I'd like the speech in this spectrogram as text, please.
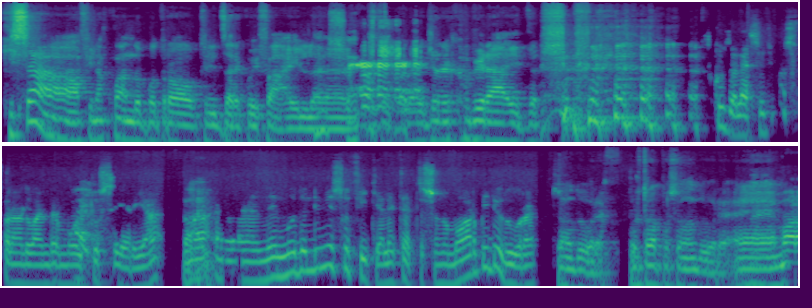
Chissà fino a quando potrò utilizzare quei file so. eh, per leggere il copyright. Scusa Alessio, ti posso fare una domanda molto seria? Ma eh, nel modellino Soffitti le tette sono morbide o dure? sono dure, purtroppo sono dure. Eh, mo-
